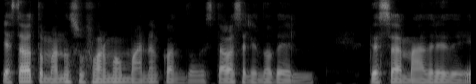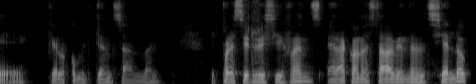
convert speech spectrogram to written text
ya estaba tomando su forma humana, cuando estaba saliendo del, de esa madre de que lo convirtió en Sandman. Y por decir Recifans, era cuando estaba viendo el cielo,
